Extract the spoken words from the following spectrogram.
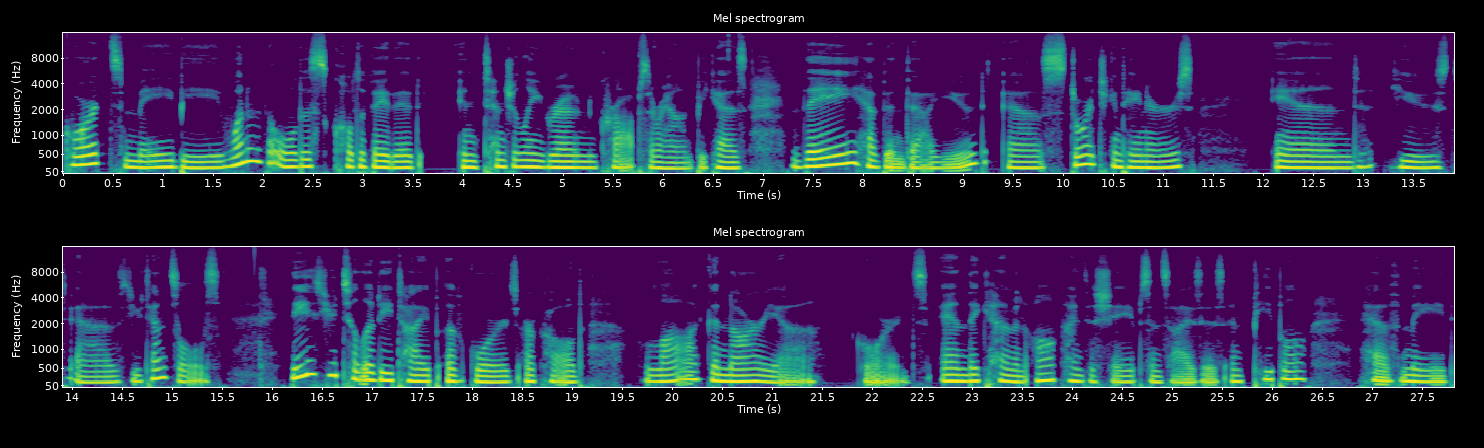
Gourds may be one of the oldest cultivated, intentionally grown crops around because they have been valued as storage containers and used as utensils. These utility type of gourds are called lagenaria gourds, and they come in all kinds of shapes and sizes, and people have made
